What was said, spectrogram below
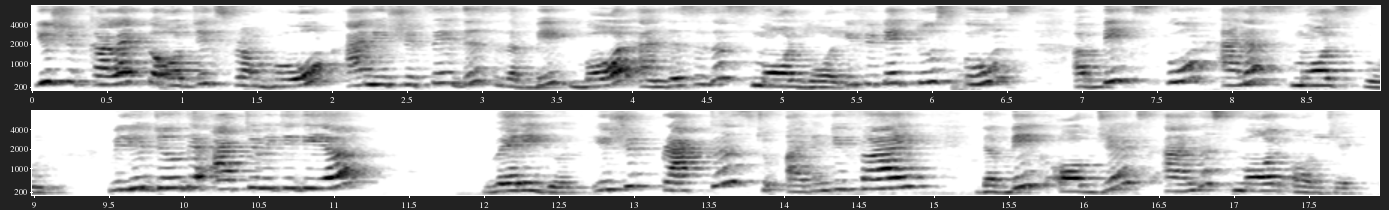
You should collect the objects from home and you should say this is a big ball and this is a small ball. If you take two spoons, a big spoon and a small spoon. Will you do the activity dear? Very good. You should practice to identify the big objects and the small object.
